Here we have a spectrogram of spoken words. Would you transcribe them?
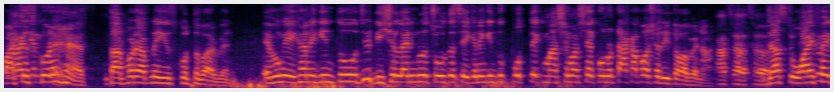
পারচেজ করে হ্যাঁ তারপরে আপনি ইউজ করতে পারবেন। এবং এখানে কিন্তু যে ডিশের লাইনগুলো চলতেছে এখানে কিন্তু প্রত্যেক মাসে মাসে কোনো টাকা পয়সা দিতে হবে না। আচ্ছা আচ্ছা। Just wifi.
